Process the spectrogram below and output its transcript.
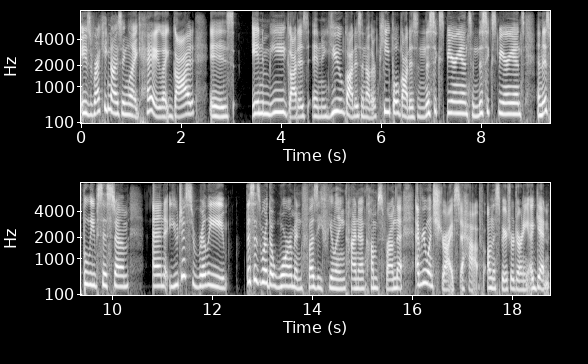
is recognizing like hey, like God is in me, God is in you, God is in other people, God is in this experience and this experience and this belief system. And you just really, this is where the warm and fuzzy feeling kind of comes from that everyone strives to have on the spiritual journey. Again,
